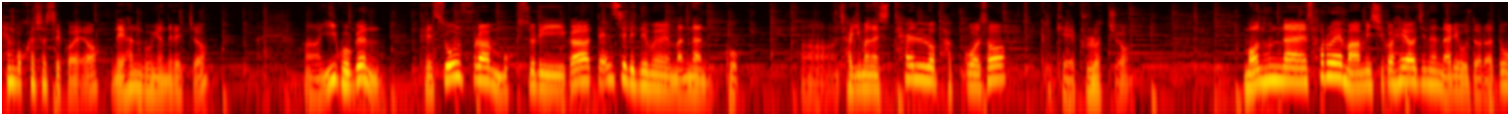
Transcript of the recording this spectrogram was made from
행복하셨을 거예요. 내한 공연을 했죠. 어, 이 곡은 그 soulful한 목소리가 댄스 리듬을 만난 곡. 어, 자기만의 스타일로 바꿔서 그렇게 불렀죠. 먼 훗날 서로의 마음이 식어 헤어지는 날이 오더라도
